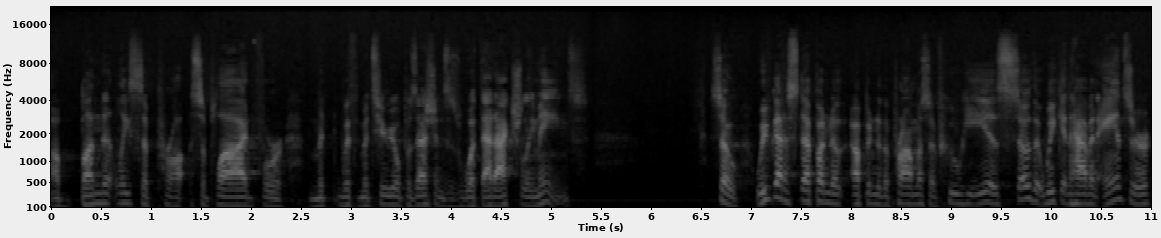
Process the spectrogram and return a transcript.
abundantly supplied for, with material possessions, is what that actually means. So we've got to step under, up into the promise of who He is so that we can have an answer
